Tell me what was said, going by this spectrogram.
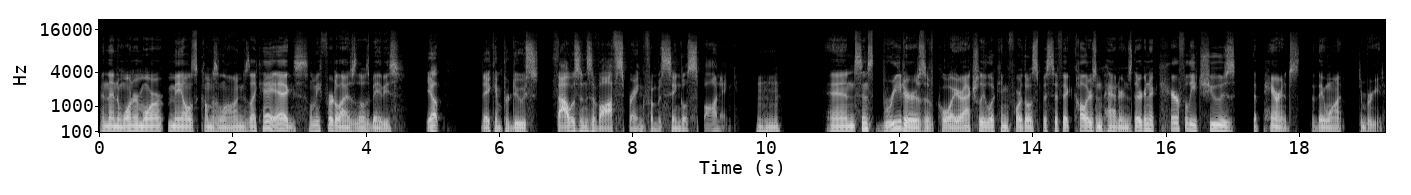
and then one or more males comes along and is like, hey, eggs, let me fertilize those babies. Yep. They can produce thousands of offspring from a single spawning. Mm-hmm. And since breeders of koi are actually looking for those specific colors and patterns, they're going to carefully choose the parents that they want to breed.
